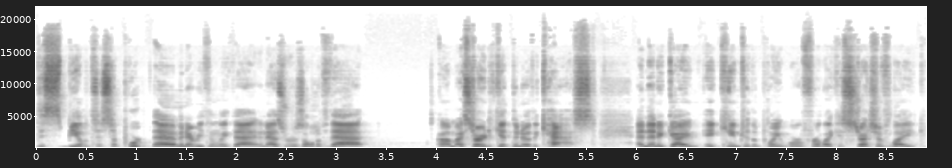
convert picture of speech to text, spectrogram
to be able to support them and everything like that. And as a result of that, um, I started to get to know the cast, and then it got it came to the point where for like a stretch of like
